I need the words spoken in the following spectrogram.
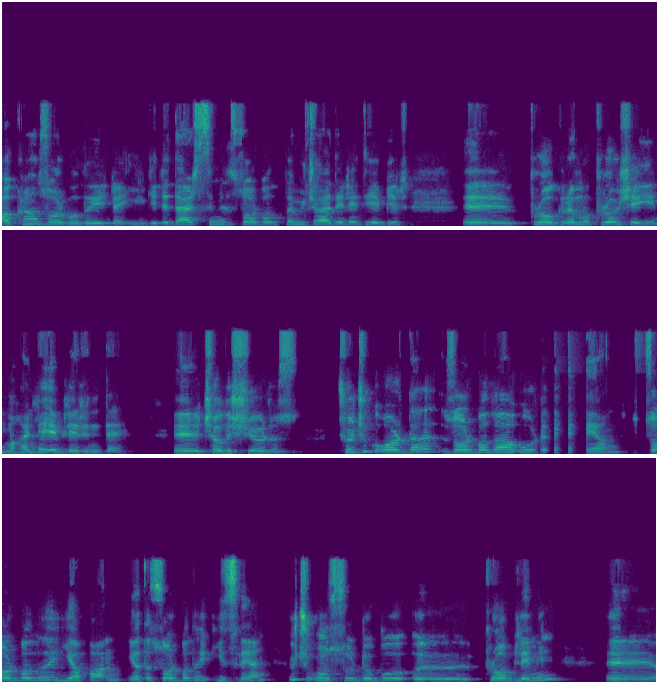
Akran zorbalığıyla ilgili dersimiz zorbalıkla mücadele diye bir e, programı, projeyi mahalle evlerinde e, çalışıyoruz. Çocuk orada zorbalığa uğrayan, zorbalığı yapan ya da zorbalığı izleyen üç unsurlu bu e, problemin e,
